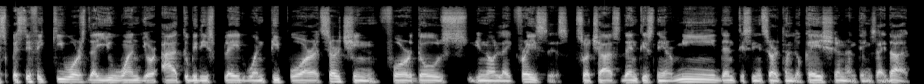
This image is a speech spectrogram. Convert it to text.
specific keywords that you want your ad to be displayed when people are searching for those, you know, like phrases, such as dentist near me, dentist in certain location and things like that.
